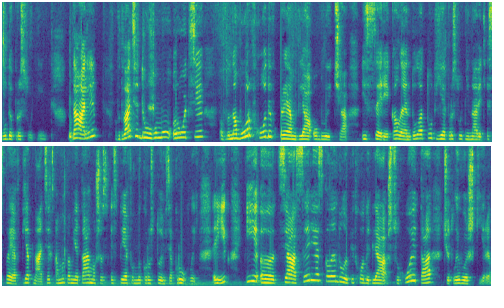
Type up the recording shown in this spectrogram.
буде присутній. Далі, в 22-му році. В набор входив крем для обличчя із серії Календула. Тут є присутній навіть SPF 15, а ми пам'ятаємо, що з SPF ми користуємося круглий рік. І е, ця серія з календулою підходить для сухої та чутливої шкіри.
